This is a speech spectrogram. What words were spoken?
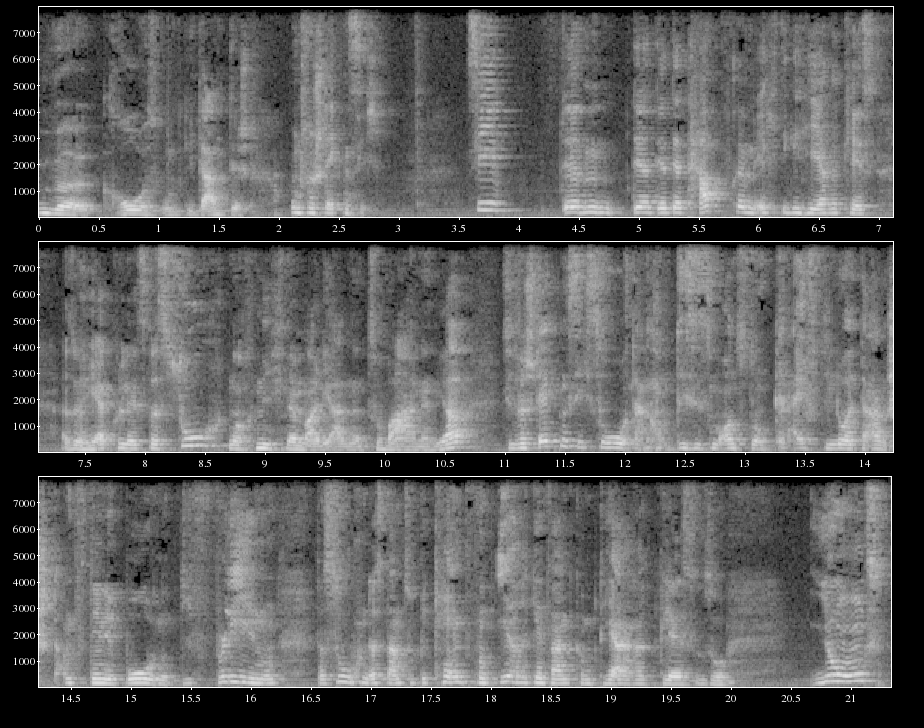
übergroß und gigantisch, und verstecken sich. Sie, der, der, der, der tapfere, mächtige Herakles, also Herkules, versucht noch nicht einmal die anderen zu warnen, ja. Sie verstecken sich so, und dann kommt dieses Monster und greift die Leute an, stampft in den Boden und die fliehen und versuchen das dann zu bekämpfen und irgendwann kommt Herakles und so. Jungs,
